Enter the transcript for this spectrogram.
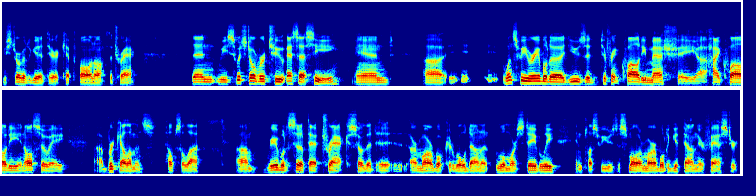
we struggled to get it there. It kept falling off the track. Then we switched over to SSE, and uh, it, it, once we were able to use a different quality mesh, a uh, high quality, and also a uh, brick elements helps a lot. Um, we were able to set up that track so that uh, our marble could roll down it a little more stably, and plus we used a smaller marble to get down there faster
